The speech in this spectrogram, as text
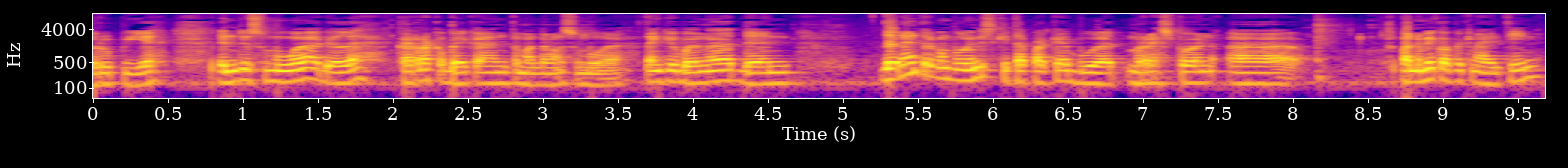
rupiah. Dan itu semua adalah karena kebaikan teman-teman semua. Thank you banget dan dana yang terkumpul ini kita pakai buat merespon uh, pandemi COVID-19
